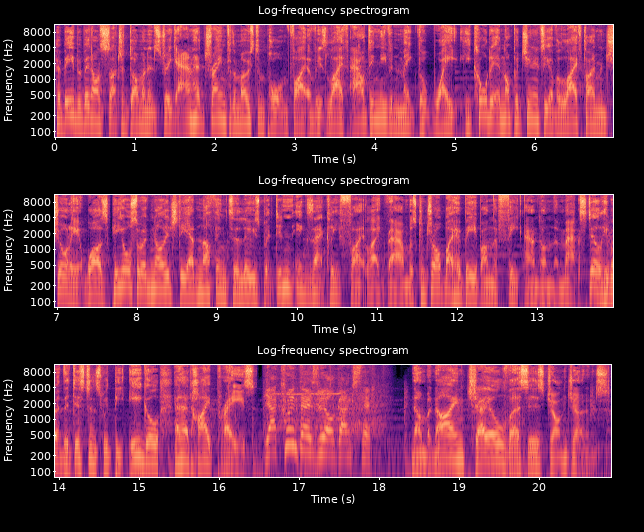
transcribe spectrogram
Khabib had been on such a dominant streak and had trained for the most important fight of his life. Al didn't even make the weight. He called it an opportunity of a lifetime, and surely it was. He also acknowledged he had nothing to lose, but didn't exactly fight like that and was controlled by Khabib on the feet and on the mat. Still, he went the distance with the Eagle and had high praise. Iaquinta is real gangster. Number 9, Chael versus Jon Jones.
